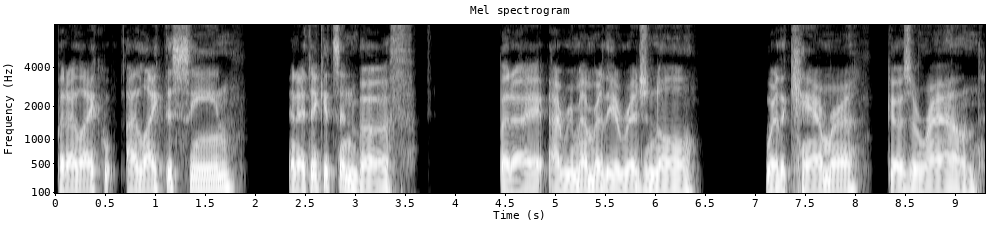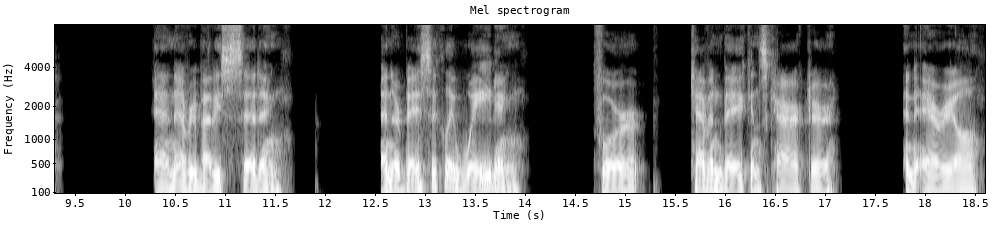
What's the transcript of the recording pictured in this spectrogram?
But I like I like the scene, and I think it's in both. But I, I remember the original where the camera goes around and everybody's sitting and they're basically waiting for Kevin Bacon's character and Ariel,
